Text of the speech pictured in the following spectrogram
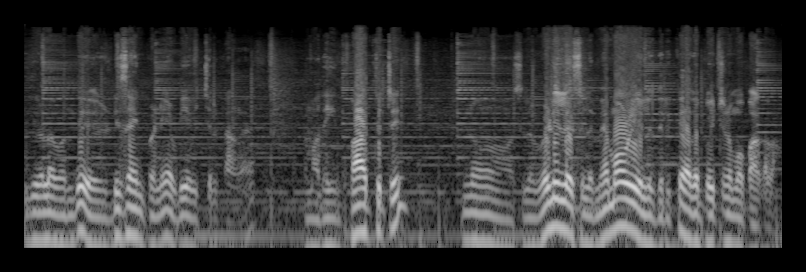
இதுகளை வந்து டிசைன் பண்ணி அப்படியே வச்சுருக்காங்க. நம்ம அதை பார்த்துட்டு இன்னும் சில வெளியில் சில மெமோரியல் இது இருக்குது அதை போயிட்டு நம்ம பார்க்கலாம்.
